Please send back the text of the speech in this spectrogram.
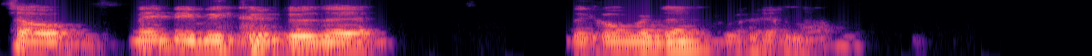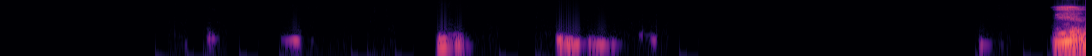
So maybe we could do the the Govardhan Puja. Yeah.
